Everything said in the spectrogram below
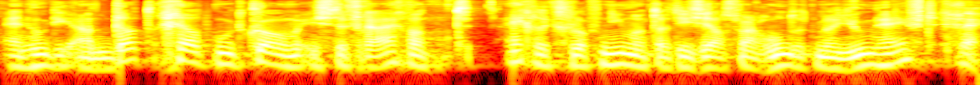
En hoe die aan dat geld moet komen is de vraag. Want eigenlijk gelooft niemand dat hij zelfs maar 100 miljoen heeft. Nee.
